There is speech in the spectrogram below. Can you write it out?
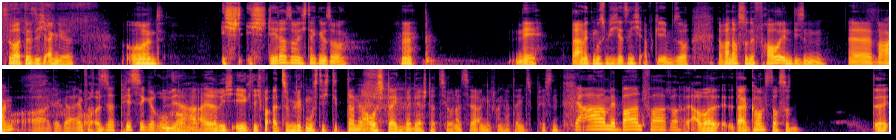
So hat er sich angehört. Und ich, ich stehe da so, ich denke mir so, hm, nee, damit muss ich mich jetzt nicht abgeben. So, da war noch so eine Frau in diesem äh, Wagen. Oh, Digga, einfach Oh, dieser Pissegeruch. Ja, Alter, richtig eklig. Äh, Zum Glück musste ich dann aussteigen bei der Station, als er angefangen hat, dahin zu pissen. Der arme Bahnfahrer. Aber da kommst doch so, der-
